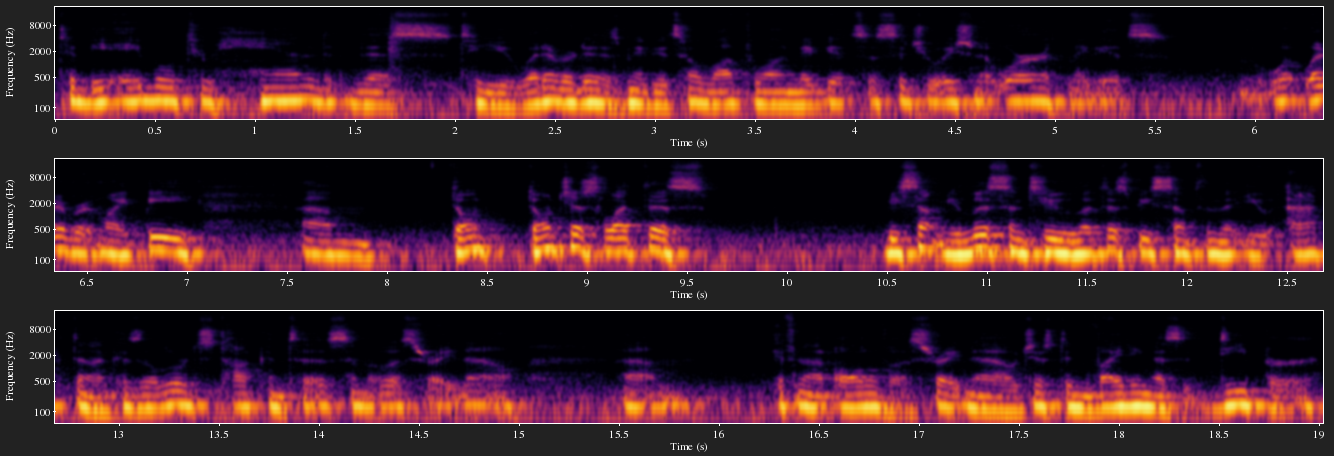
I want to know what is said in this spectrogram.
to be able to hand this to you whatever it is maybe it's a loved one maybe it's a situation at work maybe it's wh- whatever it might be um, don't don't just let this be something you listen to let this be something that you act on because the lord's talking to some of us right now um, if not all of us right now just inviting us deeper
